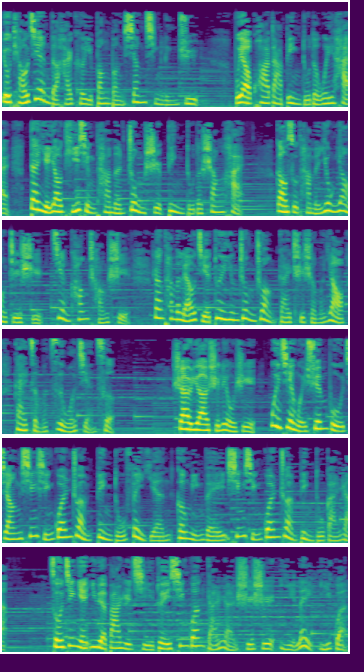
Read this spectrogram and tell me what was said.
有条件的还可以帮帮乡亲邻居。不要夸大病毒的危害，但也要提醒他们重视病毒的伤害。告诉他们用药知识、健康常识，让他们了解对应症状该吃什么药，该怎么自我检测。十二月二十六日，卫健委宣布将新型冠状病毒肺炎更名为新型冠状病毒感染。从今年一月八日起，对新冠感染实施乙类乙管。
